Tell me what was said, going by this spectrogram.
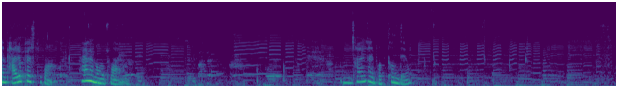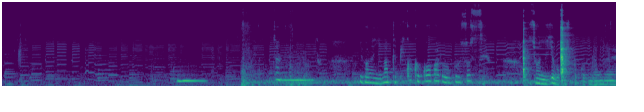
안에 바질 페스토가 향이 너무 좋아요. 음, 살살 버터인데요. 음. 짠. 이거는 이마트 피코크 꼬바로우 소스. 전 이게 먹고 싶었거든요 오늘.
